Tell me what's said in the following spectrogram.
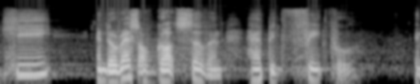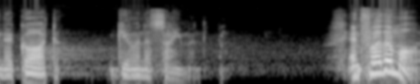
he and the rest of God's servants have been faithful in a God given assignment. And furthermore,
